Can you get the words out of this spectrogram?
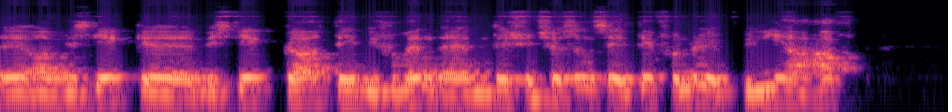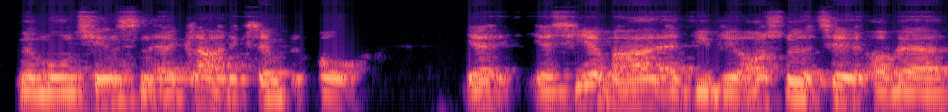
Øh, og hvis de, ikke, øh, hvis de ikke gør det, vi forventer af dem, det synes jeg sådan set, det forløb, vi lige har haft med Mogens Jensen, er et klart eksempel på. Jeg, jeg siger bare, at vi bliver også nødt til at være,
